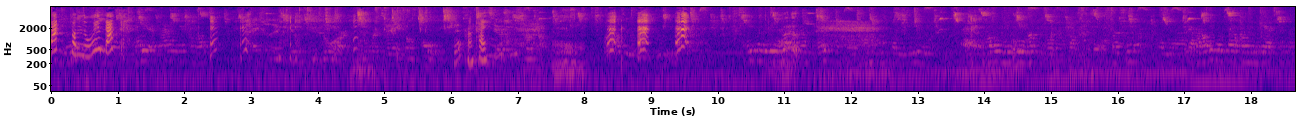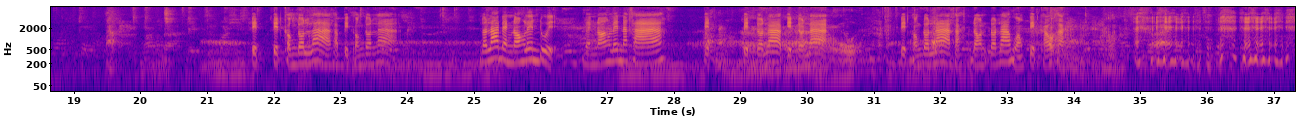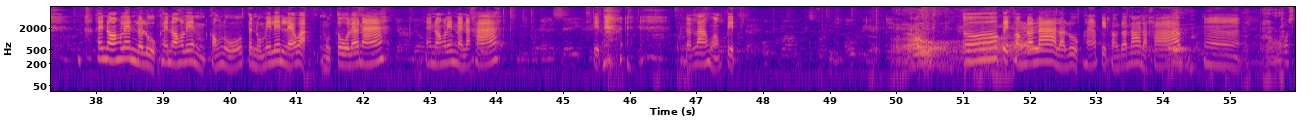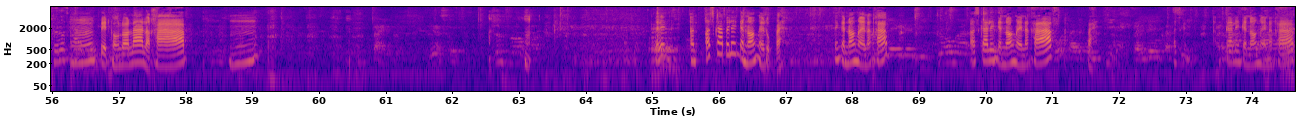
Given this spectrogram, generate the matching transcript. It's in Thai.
ดักผมหนูดักของใครเป็ดเป็ดของดอลล่าค่ะ เป็ดของดอลล่าดอลล่าแบ่งน้องเล่นด้วย แบ่งน้องเล่นนะคะ เป็ดเป็ดดอลล่าร์เป็ดดอลล่าร์เป็ดของดอลล่าร์ค่ะดอลดอลล่าร์ห่วงเป็ดเขาค่ะ ให้น้องเล่นเหรอลูกให้น้องเล่นของหนูแต่หนูไม่เล่นแล้วอะ หนูโตแล้วนะ ให้น้องเล่นหน่อยนะคะ เป็ดดอลล่าร์ห่วงเป็ดเออเป็ดของดอลล่าร์เหรอลูกฮะเป็ดของดอลล่าร์เหรอครับอ่าเป็ดของดอลล่าร์เหรอครับ ไปเล่นออสการ์ไปเล่นกับน้องหน่อยลูกไป เล่นกับน้องหน่อยนะครับ ออสการ์เล่นกับน้องหน่อยนะครับ ไป ออสการ์ออสการ์เล่นกับน้องหน่อยนะครับ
